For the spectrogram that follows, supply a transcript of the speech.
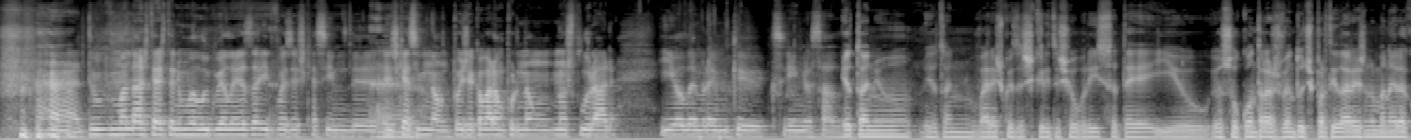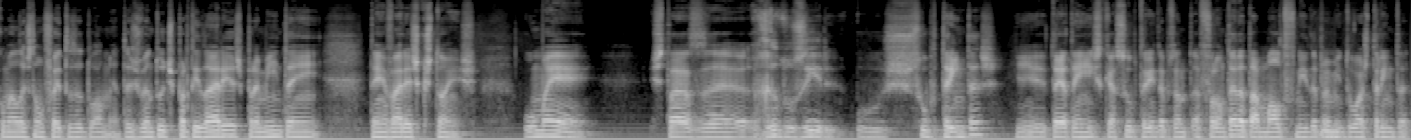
tu mandaste esta no maluco beleza e depois eu esqueci-me de. Ah. Esqueci-me não, depois acabaram por não, não explorar e eu lembrei-me que, que seria engraçado. Eu tenho, eu tenho várias coisas escritas sobre isso até e eu, eu sou contra as juventudes partidárias na maneira como elas estão feitas atualmente. As juventudes partidárias, para mim, têm, têm várias questões. Uma é, estás a reduzir os sub-30, e até tem isto, que é sub-30, portanto a fronteira está mal definida. Para Hum. mim, tu aos 30,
